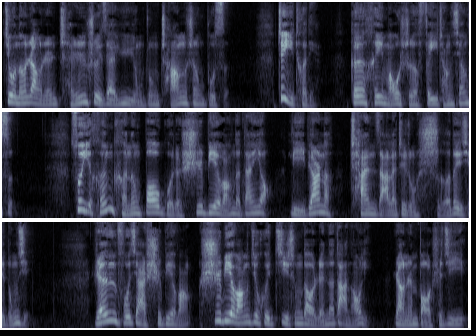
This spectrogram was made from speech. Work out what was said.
就能让人沉睡在玉俑中长生不死。这一特点跟黑毛蛇非常相似，所以很可能包裹着尸鳖王的丹药里边呢掺杂了这种蛇的一些东西。人服下尸鳖王，尸鳖王就会寄生到人的大脑里，让人保持记忆。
